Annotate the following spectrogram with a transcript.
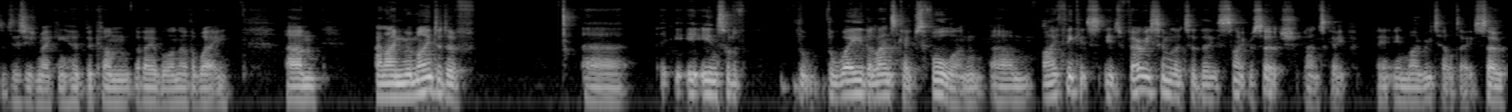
decision making had become available another way. Um, and I'm reminded of uh, in sort of the, the way the landscape's fallen. Um, I think it's it's very similar to the site research landscape in, in my retail days. So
